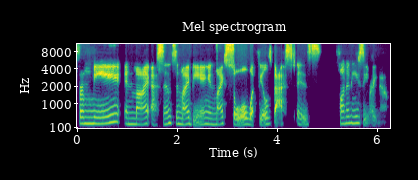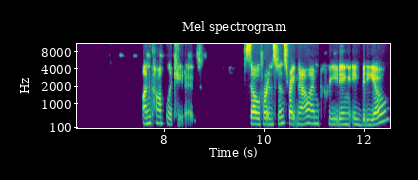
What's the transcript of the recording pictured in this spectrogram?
for me, in my essence, in my being, in my soul, what feels best is fun and easy right now, uncomplicated. So, for instance, right now I'm creating a video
